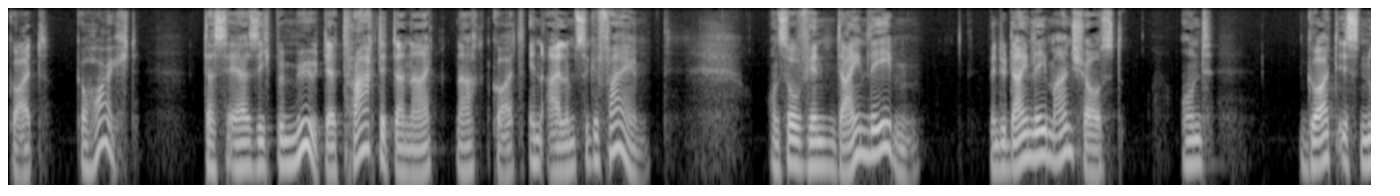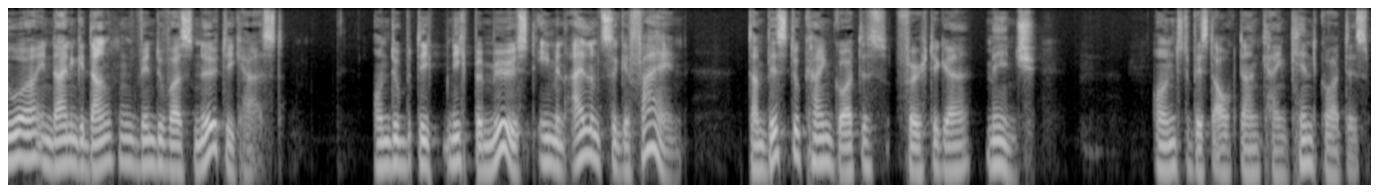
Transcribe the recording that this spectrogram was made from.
Gott gehorcht, dass er sich bemüht, der trachtet danach, nach Gott in allem zu gefallen. Und so, wenn dein Leben, wenn du dein Leben anschaust und Gott ist nur in deinen Gedanken, wenn du was nötig hast und du dich nicht bemühst, ihm in allem zu gefallen, dann bist du kein gottesfürchtiger Mensch. Und du bist auch dann kein Kind Gottes.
